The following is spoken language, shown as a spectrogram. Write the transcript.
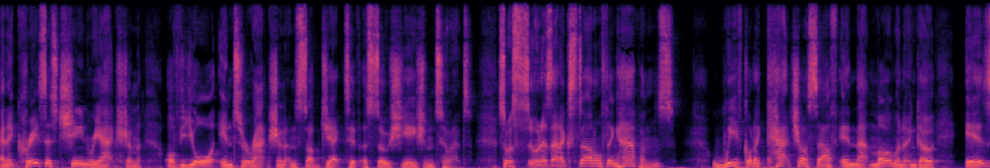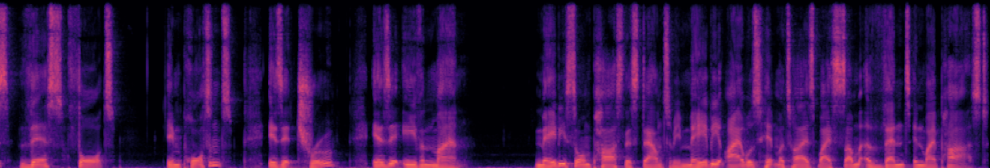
and it creates this chain reaction of your interaction and subjective association to it. So, as soon as that external thing happens, we've got to catch ourselves in that moment and go, is this thought important? Is it true? Is it even mine? Maybe someone passed this down to me. Maybe I was hypnotized by some event in my past.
